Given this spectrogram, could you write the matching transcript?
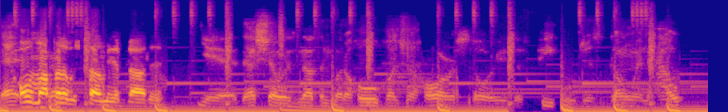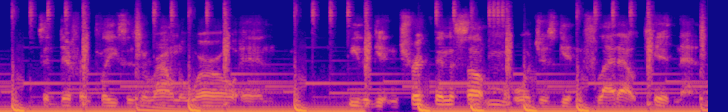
that Oh my brother was telling me about it. Yeah, that show is nothing but a whole bunch of horror stories of people just going out to different places around the world and either getting tricked into something or just getting flat out kidnapped.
